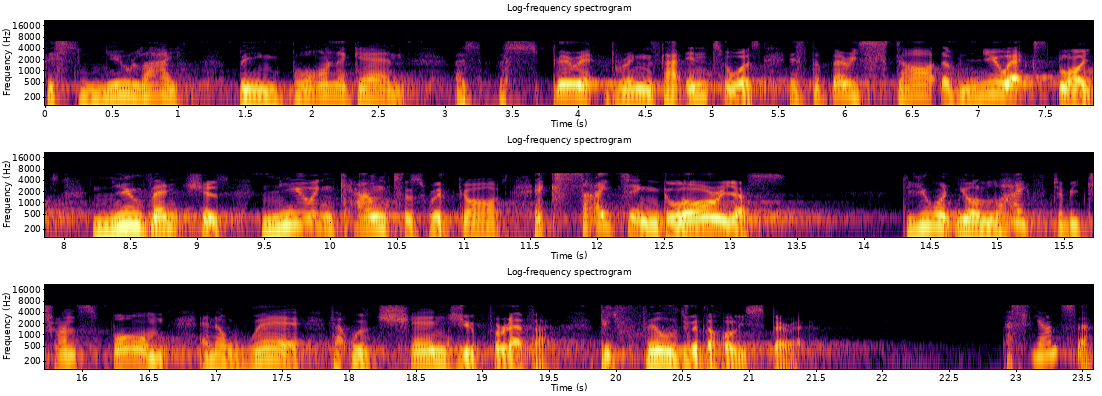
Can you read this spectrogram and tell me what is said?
This new life, being born again, as the Spirit brings that into us, is the very start of new exploits, new ventures, new encounters with God. Exciting, glorious. Do you want your life to be transformed in a way that will change you forever? Be filled with the Holy Spirit. That's the answer.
